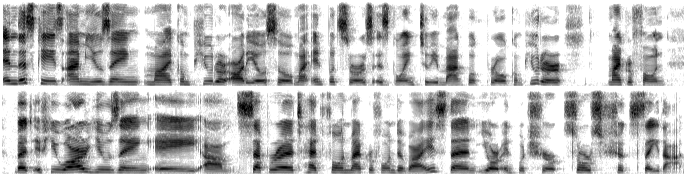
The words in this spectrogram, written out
in this case, I'm using my computer audio, so my input source is going to be MacBook Pro computer microphone. But if you are using a um, separate headphone microphone device, then your input source should say that.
